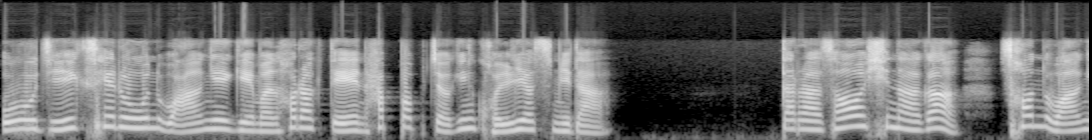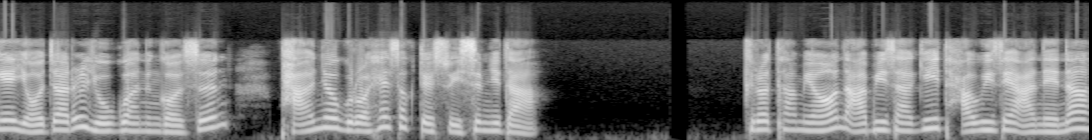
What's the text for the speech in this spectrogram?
오직 새로운 왕에게만 허락된 합법적인 권리였습니다. 따라서 신하가 선 왕의 여자를 요구하는 것은 반역으로 해석될 수 있습니다. 그렇다면 아비삭이 다윗의 아내나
